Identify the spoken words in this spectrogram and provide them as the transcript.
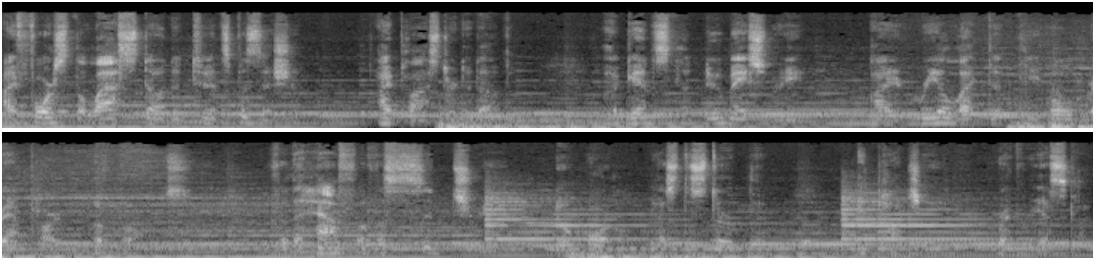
I forced the last stone into its position. I plastered it up. Against the new masonry, I re-elected the old rampart of bones. For the half of a century, no mortal has disturbed them. In pace requiescat.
